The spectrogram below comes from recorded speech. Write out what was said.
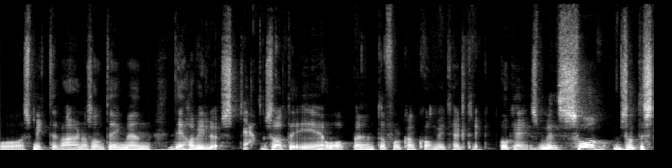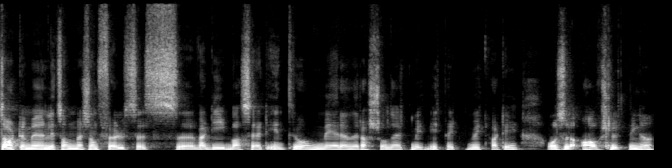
og smittevern og sånne ting, men det har vi løst. Ja. Så at det er åpent, og folk kan komme hit helt trygt. Ok, Men så Det starter med en litt sånn, mer sånn følelsesverdibasert intro, mer enn rasjonelt midt, midt, midtparti. Og så avslutninga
